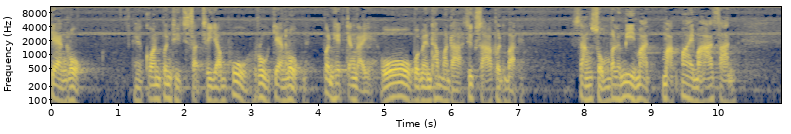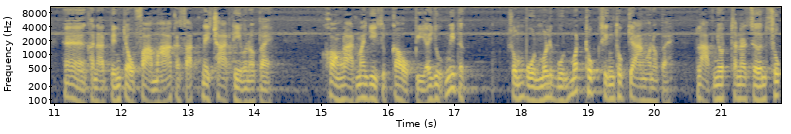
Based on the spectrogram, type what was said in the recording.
แจ้งโลกก่อนเพิ่นที่สยามผู้รู้แจ้งโลกเพิ่นเฮ็ดจังไดโอ้บ่แม่นธรรมดาศึกษาเพิ่นบัด สั่งสมบารมีมากมากมายมหาศาลขนาดเป็นเจ้าฝ่ามหากษัตริย์ในชาตินี้วันออกไปคลองราดมายี่สิบเก้าปี อายุมิตรสมบูรณ์บริบูรณ์มดทุกสิ่งทุกอย่างมันออกไปลาบยศธนเสริญสุข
